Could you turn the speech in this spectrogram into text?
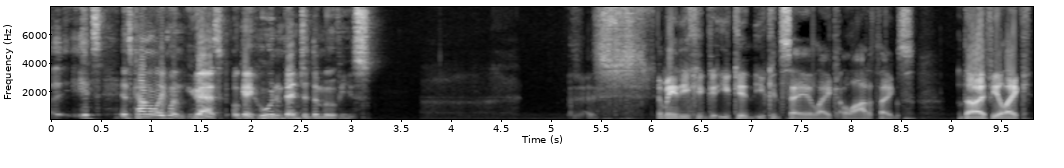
it's it's kind of like when you ask okay who invented the movies I mean, you could you could you could say like a lot of things, though. I feel like.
